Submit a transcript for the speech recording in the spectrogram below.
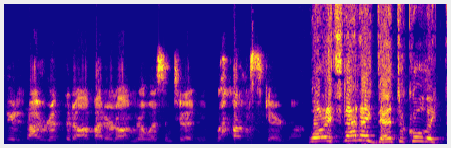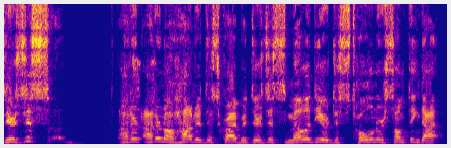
Dude, if I rip it off, I don't know. I'm gonna listen to it. And I'm scared now. Well, it's not identical. Like there's just I don't I don't know how to describe it. There's this melody or this tone or something that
